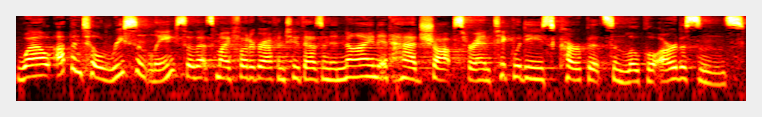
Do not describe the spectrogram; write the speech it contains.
While up until recently, so that's my photograph in 2009, it had shops for antiquities, carpets, and local artisans.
